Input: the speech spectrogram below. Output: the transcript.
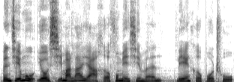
本节目由喜马拉雅和封面新闻联合播出。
